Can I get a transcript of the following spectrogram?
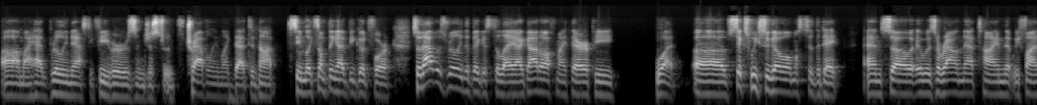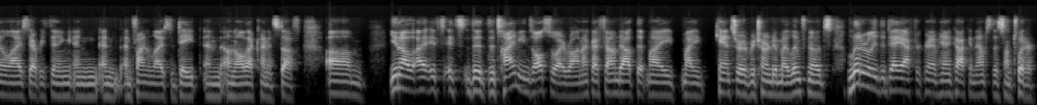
Um, I had really nasty fevers and just traveling like that did not seem like something I'd be good for. So that was really the biggest delay. I got off my therapy, what, uh, six weeks ago, almost to the date. And so it was around that time that we finalized everything and and and finalized the date and, and all that kind of stuff. Um, you know, I, it's it's the the timing's also ironic. I found out that my my cancer had returned in my lymph nodes literally the day after Graham Hancock announced this on Twitter,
